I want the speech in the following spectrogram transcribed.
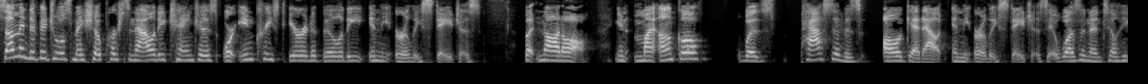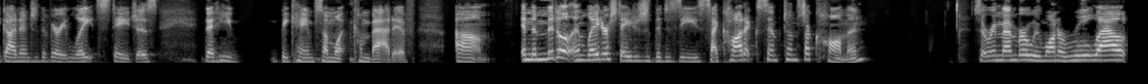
some individuals may show personality changes or increased irritability in the early stages but not all. You know my uncle was passive as all get out in the early stages. It wasn't until he got into the very late stages that he became somewhat combative. Um, in the middle and later stages of the disease psychotic symptoms are common. So remember we want to rule out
